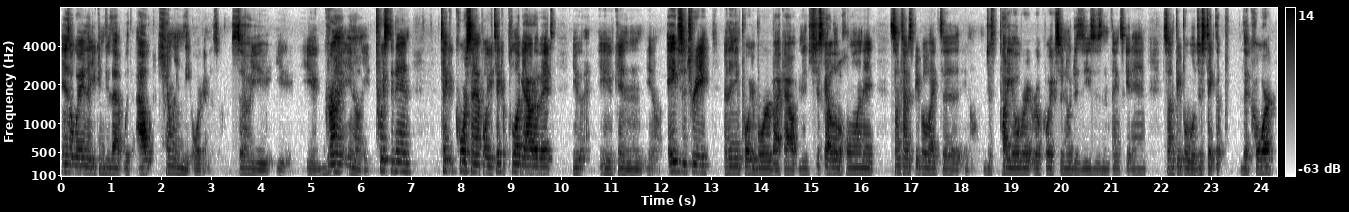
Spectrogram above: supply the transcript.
is a way that you can do that without killing the organism. So you, you, you grind, you know, you twist it in, take a core sample, you take a plug out of it, you, you can, you know, age the tree, and then you pull your borer back out, and it's just got a little hole in it. Sometimes people like to, you know, just putty over it real quick so no diseases and things get in. Some people will just take the, the core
